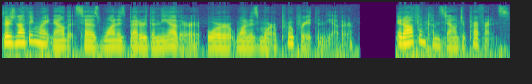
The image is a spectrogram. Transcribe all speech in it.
There's nothing right now that says one is better than the other or one is more appropriate than the other. It often comes down to preference.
